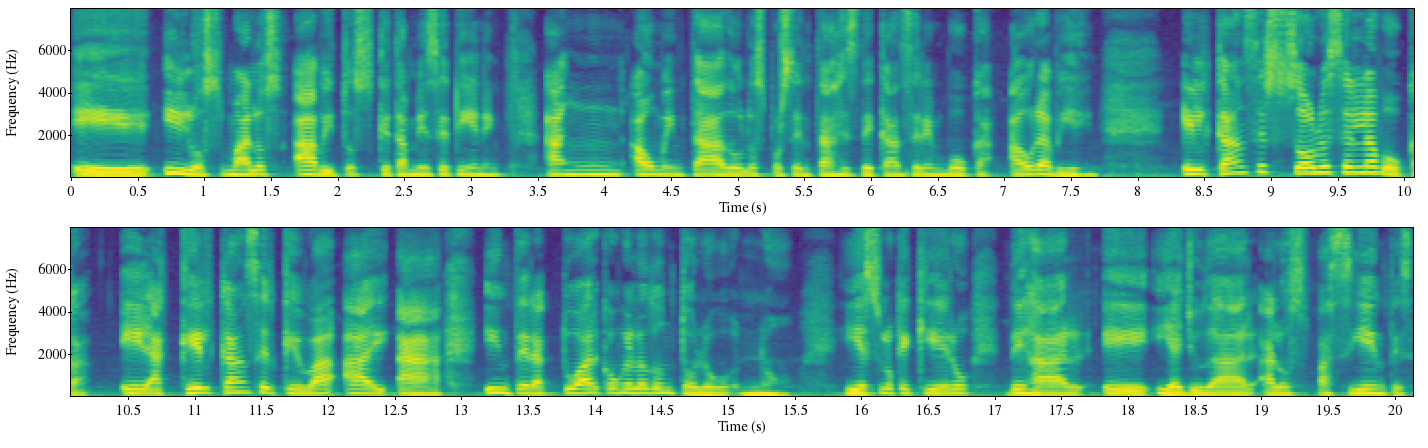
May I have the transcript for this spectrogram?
eh, y los malos hábitos que también se tienen. Han aumentado los porcentajes de cáncer en boca. Ahora bien, el cáncer solo es en la boca eh, aquel cáncer que va a, interactuar con el odontólogo, no. Y es lo que quiero dejar eh, y ayudar a los pacientes,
